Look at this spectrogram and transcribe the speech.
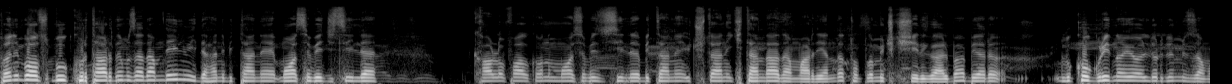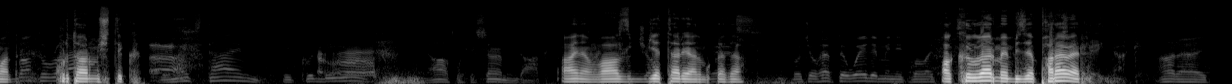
Tony Balls bu kurtardığımız adam değil miydi? Hani bir tane muhasebecisiyle. Carlo Falcone'un muhasebecisiyle bir tane, üç tane, iki tane daha adam vardı yanında. Toplam üç kişiydi galiba. Bir ara Luco Grino'yu öldürdüğümüz zaman kurtarmıştık. Aynen vaaz yeter yani bu kadar. Akıl verme bize, para ver. Okay, Doc. All right,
